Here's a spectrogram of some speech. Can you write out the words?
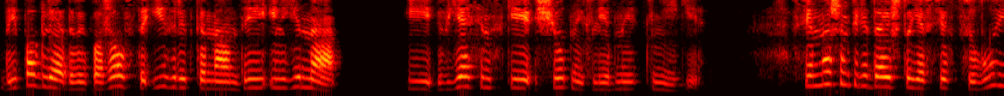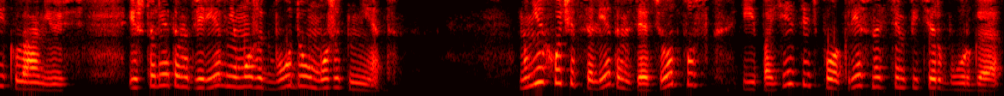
да и поглядывай, пожалуйста, изредка на Андрея Ильина и в ясенские счетные хлебные книги. Всем нашим передай, что я всех целую и кланяюсь, и что летом в деревне, может, буду, может, нет. Мне хочется летом взять отпуск и поездить по окрестностям Петербурга,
